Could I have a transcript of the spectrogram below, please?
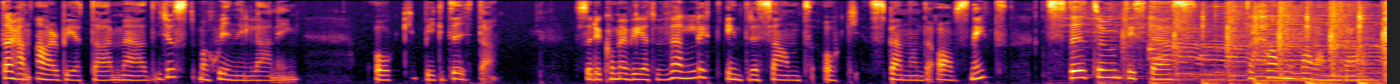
där han arbetar med just maskininlärning och big data. Så det kommer bli ett väldigt intressant och spännande avsnitt. Stay tuned tills dess. Ta hand om varandra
